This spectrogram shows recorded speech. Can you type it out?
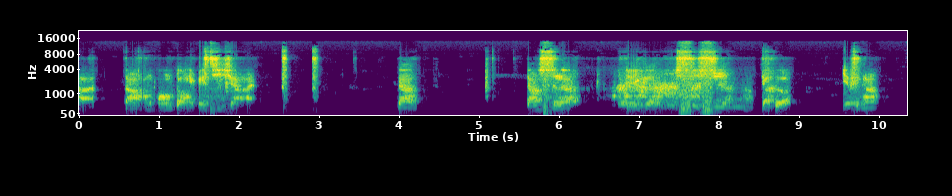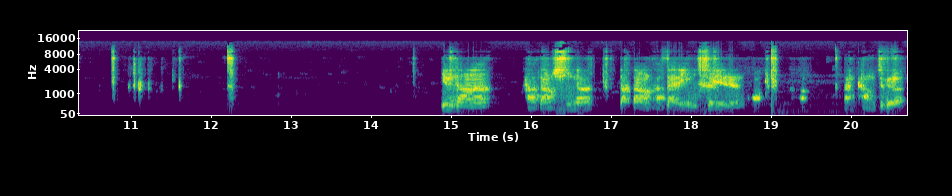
啊、当然很轰动，也被记下来。那当时呢，有一个士师叫做耶夫他，耶弗他呢，他当时呢。当当然，他带领以色列人啊反抗这个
